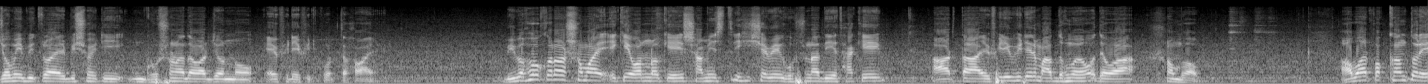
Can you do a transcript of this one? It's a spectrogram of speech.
জমি বিক্রয়ের বিষয়টি ঘোষণা দেওয়ার জন্য এফিডেভিট করতে হয়। বিবাহ করার সময় একে অন্যকে স্বামী স্ত্রী হিসেবে ঘোষণা দিয়ে থাকে আর তা এফিডেভিটের মাধ্যমেও দেওয়া সম্ভব। আবার পক্ষান্তরে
